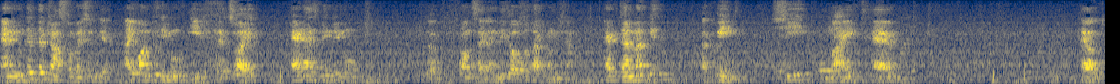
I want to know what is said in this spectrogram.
And look at the transformation here. I want to remove if. That's why had has been removed the front side and this is also third condition. Had Jannat been a queen, she might have helped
